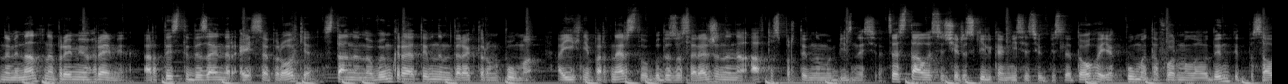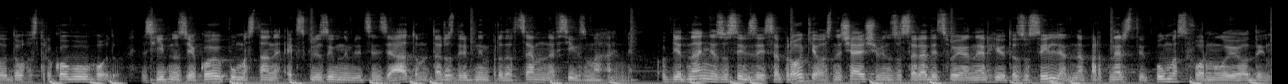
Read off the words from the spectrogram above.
Номінант на премію Гремі, артист і дизайнер A$AP Rocky стане новим креативним директором Puma, а їхнє партнерство буде зосереджене на автоспортивному бізнесі. Це сталося через кілька місяців після того, як Puma та Формула 1 підписали довгострокову угоду, згідно з якою Puma стане ексклюзивним ліцензіатом та роздрібним продавцем на всіх змаганнях. Об'єднання зусиль з A$AP Rocky означає, що він зосередить свою енергію та зусилля на партнерстві Puma з Формулою 1.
